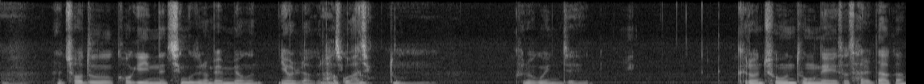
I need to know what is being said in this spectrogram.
아. 저도 거기 있는 친구들이랑 몇 명은 연락을 아직도? 하고 아직도 음. 그리고 이제 그런 좋은 동네에서 살다가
